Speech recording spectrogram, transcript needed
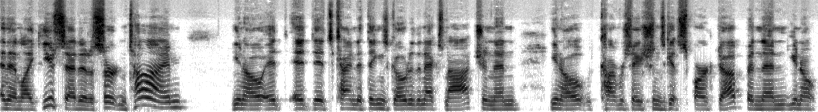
and then, like you said, at a certain time, you know, it, it it's kind of things go to the next notch, and then you know, conversations get sparked up, and then you know,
